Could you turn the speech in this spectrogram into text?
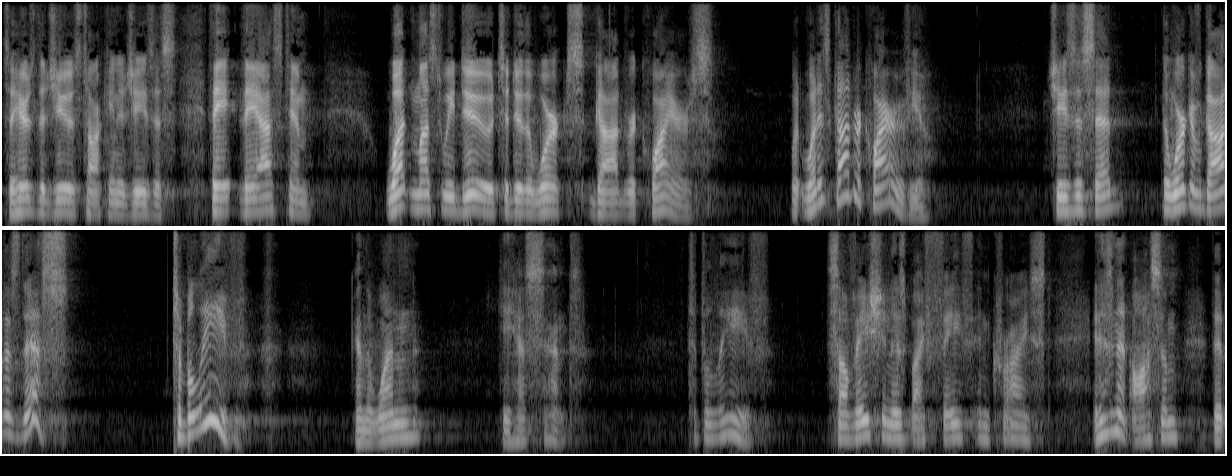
So here's the Jews talking to Jesus. They, they asked him, What must we do to do the works God requires? What, what does God require of you? Jesus said, The work of God is this to believe in the one he has sent. To believe. Salvation is by faith in Christ. And isn't it awesome that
